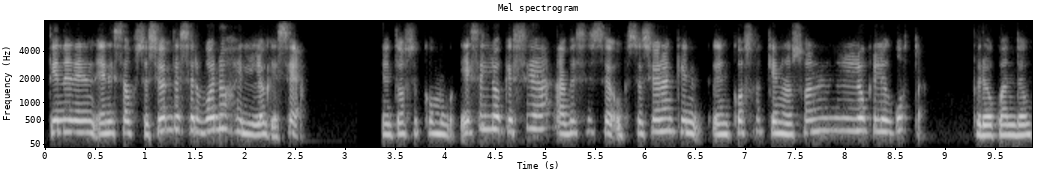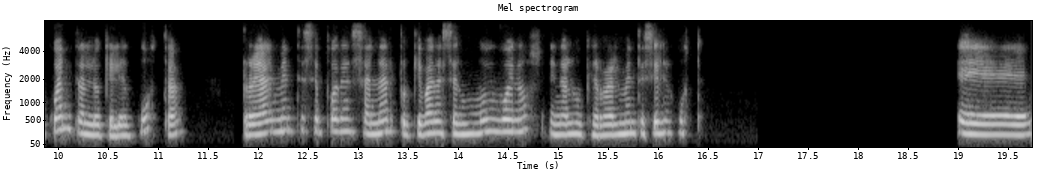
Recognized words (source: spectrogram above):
tienen en, esa obsesión de ser buenos en lo que sea. Entonces, como es lo que sea, a veces se obsesionan en cosas que no son lo que les gusta. Pero cuando encuentran lo que les gusta, realmente se pueden sanar porque van a ser muy buenos en algo que realmente sí les gusta. Eh,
